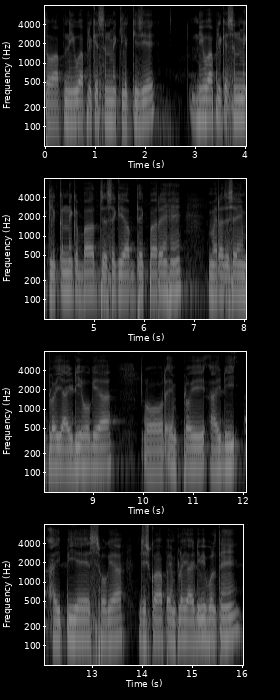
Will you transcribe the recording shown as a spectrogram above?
तो आप न्यू एप्लीकेशन में क्लिक कीजिए। न्यू एप्लीकेशन में क्लिक करने के बाद, जैसे कि आप देख पा रहे हैं, मेरा जैसे एम्प्लॉई आईडी हो गया और एम्प्लॉई आईडी आईपीएस हो गया, जिसको आप एम्प्लॉय आईडी भी बोलते हैं।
